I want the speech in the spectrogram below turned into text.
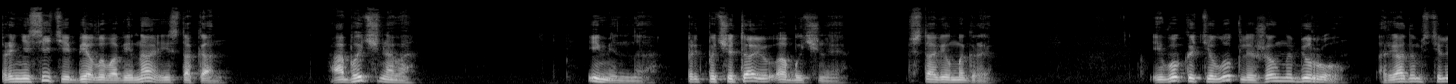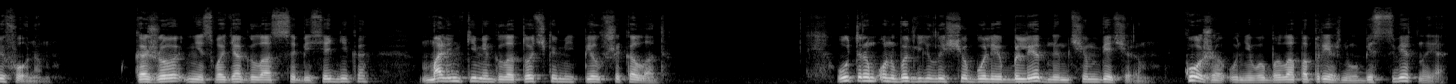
Принесите белого вина и стакан. Обычного? Именно. Предпочитаю обычное, вставил Мегре. Его котелок лежал на бюро, рядом с телефоном. Кажо, не сводя глаз собеседника, маленькими глоточками пил шоколад. Утром он выглядел еще более бледным, чем вечером. Кожа у него была по-прежнему бесцветная,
